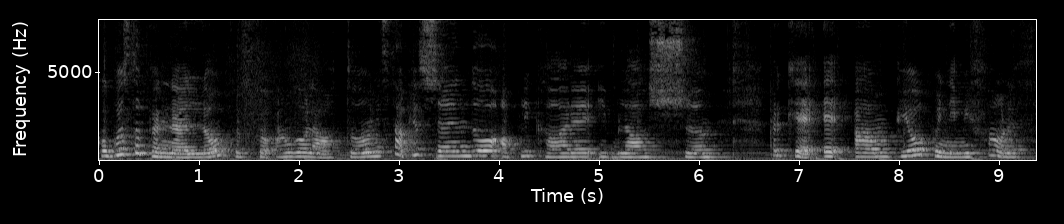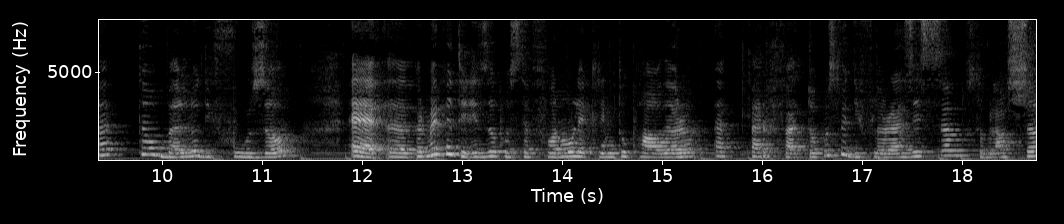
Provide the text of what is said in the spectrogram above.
Con questo pennello, questo angolato, mi sta piacendo applicare i blush perché è ampio, quindi mi fa un effetto bello diffuso. E eh, per me che utilizzo queste formule cream to powder è perfetto. Questo è di Floresis, questo blush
